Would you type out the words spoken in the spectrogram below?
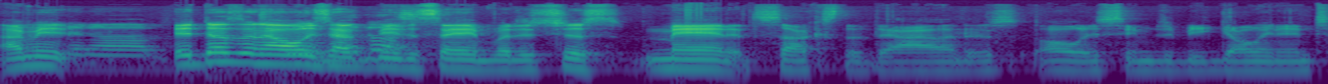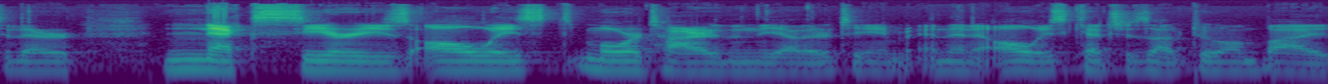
I mean, and, uh, it doesn't always have to be the same, but it's just man, it sucks that the Islanders always seem to be going into their next series always more tired than the other team, and then it always catches up to them by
